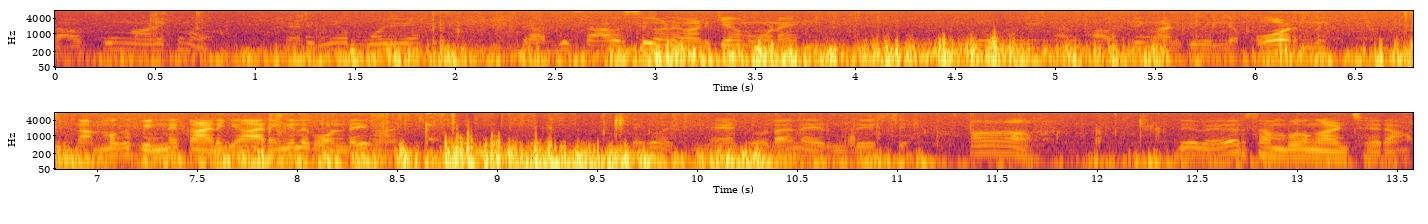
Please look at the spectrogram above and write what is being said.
സാഹസികം കാണിക്കണോ? ഇറങ്ങിയ പോയി. അത് സാഹസികമാണ് കാണിക്കാൻ പോണേ. സാഹസികം കാണിക്കുന്നില്ല. ഓടുന്നു നമുക്ക് പിന്നെ കാണിക്കാം. ആരെങ്കിലും കൊണ്ടേ കാണിക്കാം. ഞാൻ തൊടാനായിരുന്നു ഉദ്ദേശിച്ചത് ആ ഇത് വേറെ സംഭവം കാണിച്ചു തരാം.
